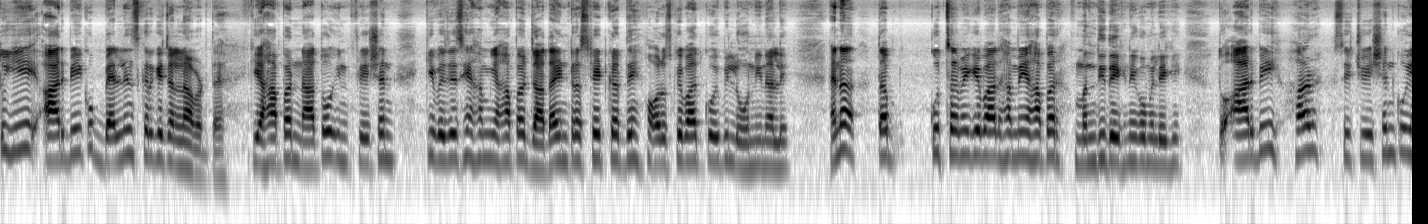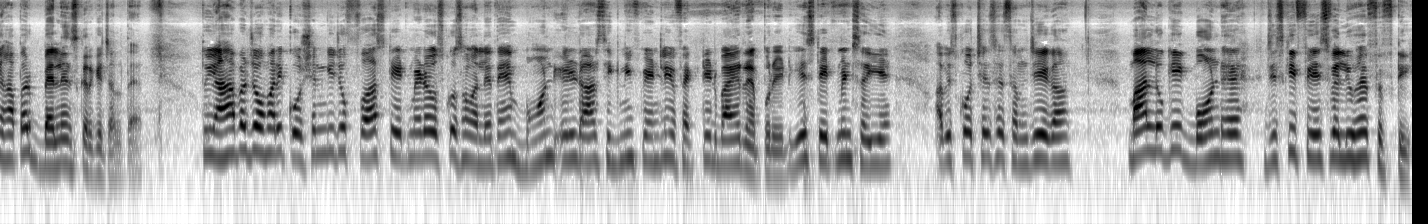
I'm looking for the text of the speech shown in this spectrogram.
तो ये आरबीआई को बैलेंस करके चलना पड़ता है कि यहाँ पर ना तो इन्फ्लेशन की वजह से हम यहाँ पर ज़्यादा इंटरेस्ट रेट कर दें और उसके बाद कोई भी लोन ही ना ले। है ना? तब कुछ समय के बाद हमें यहाँ पर मंदी देखने को मिलेगी। तो आर हर सिचुएशन को यहाँ पर बैलेंस करके चलता है। तो यहाँ पर जो हमारे क्वेश्चन की जो फ़र्स्ट स्टेटमेंट है, उसको समझ लेते हैं। Bond yield are significantly affected by repo rate ये स्टेटमेंट सही है। अब इसको अच्छे से समझिएगा। मान लो कि एक बॉन्ड है, जिसकी फेस वैल्यू है फिफ्टी।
